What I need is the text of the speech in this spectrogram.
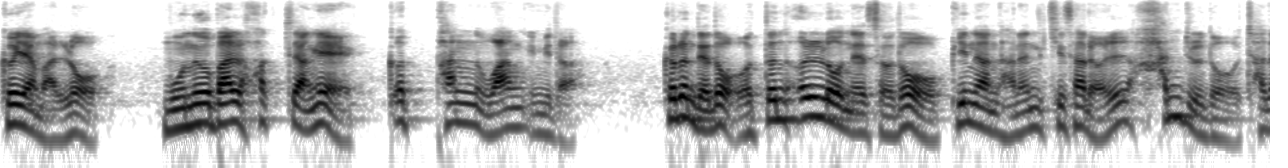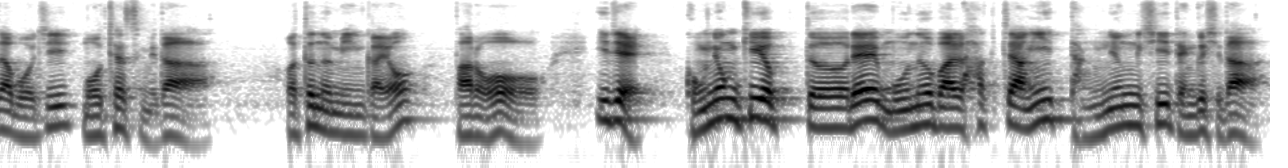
그야말로 문어발 확장의 끝판왕입니다. 그런데도 어떤 언론에서도 비난하는 기사를 한 줄도 찾아보지 못했습니다. 어떤 의미인가요? 바로 이제 공룡 기업들의 문어발 확장이 당연시 된 것이다.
